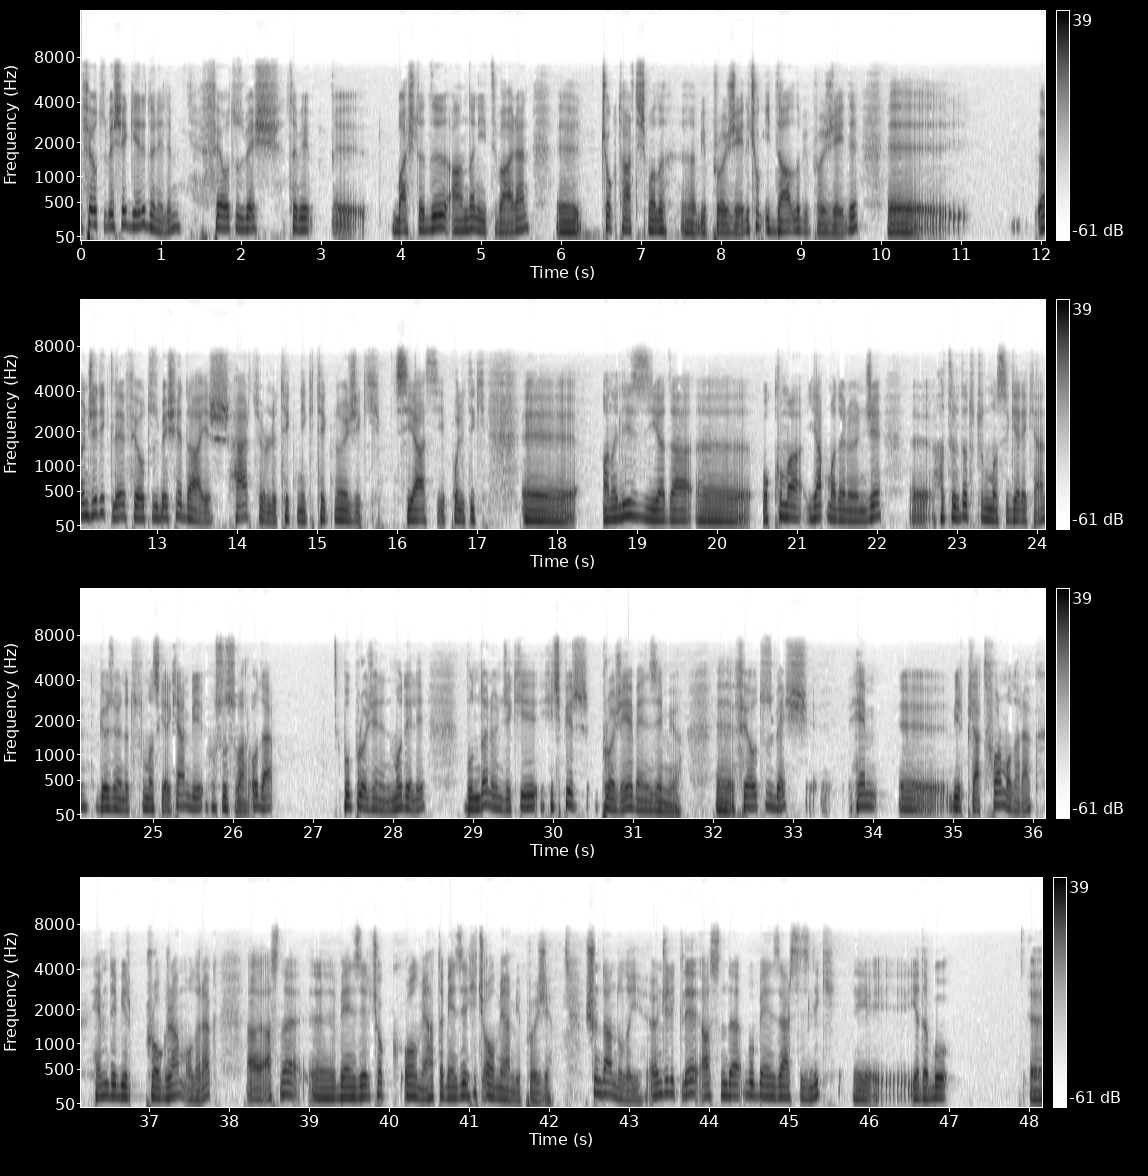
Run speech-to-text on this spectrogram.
F-35'e geri dönelim. F-35 tabi e, başladığı andan itibaren e, çok tartışmalı e, bir projeydi. Çok iddialı bir projeydi. E, Öncelikle F-35'e dair her türlü teknik, teknolojik, siyasi, politik e, analiz ya da e, okuma yapmadan önce e, hatırda tutulması gereken, göz önünde tutulması gereken bir husus var. O da bu projenin modeli bundan önceki hiçbir projeye benzemiyor. E, F-35 hem e, bir platform olarak hem de bir program olarak e, aslında e, benzeri çok olmayan hatta benzeri hiç olmayan bir proje. Şundan dolayı öncelikle aslında bu benzersizlik ya da bu e,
